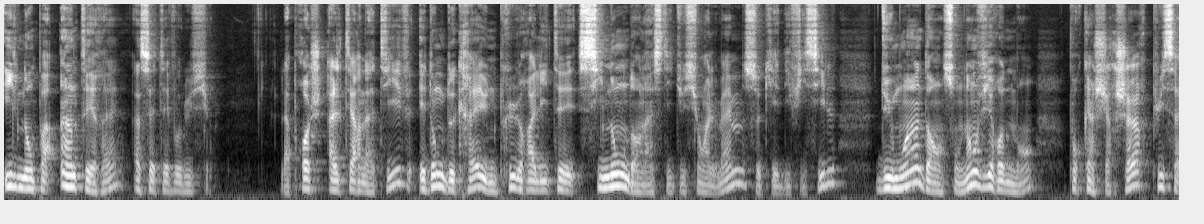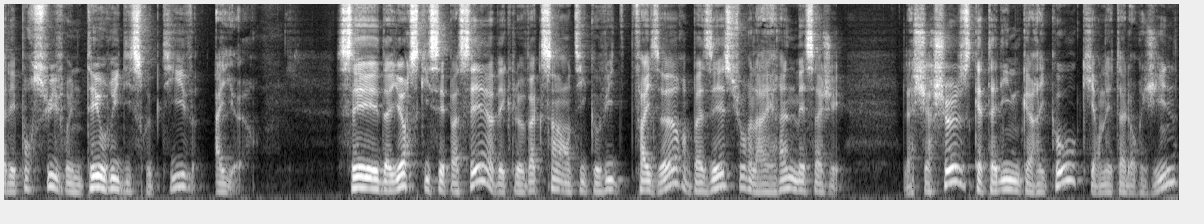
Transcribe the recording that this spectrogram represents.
Ils n'ont pas intérêt à cette évolution. L'approche alternative est donc de créer une pluralité, sinon dans l'institution elle-même, ce qui est difficile, du moins dans son environnement, pour qu'un chercheur puisse aller poursuivre une théorie disruptive ailleurs. C'est d'ailleurs ce qui s'est passé avec le vaccin anti-Covid Pfizer basé sur l'ARN messager. La chercheuse Cataline Carico, qui en est à l'origine,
